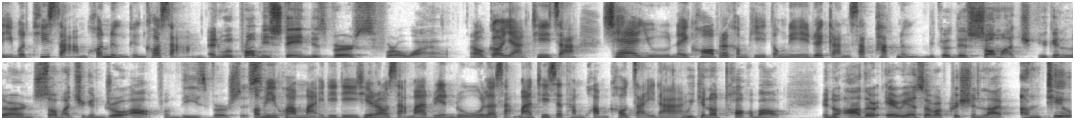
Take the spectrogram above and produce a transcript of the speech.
สีบทที่ 3 ข้อ 1 ถึงข้อ 3 And we'll probably stay in this verse for a while เราก็อยากที่จะแช่อยู่ในข้อพระคัมภีร์ตรงนี้ด้วยกันสักพักหนึ่ง because there's so much you can learn, so much you can draw out from these verses. เพราะมี here. ความหมายดีๆ ที่เราสามารถเรียนรู้และสามารถที่จะทำความเข้าใจได้ We cannot talk about you know other areas of our Christian life until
